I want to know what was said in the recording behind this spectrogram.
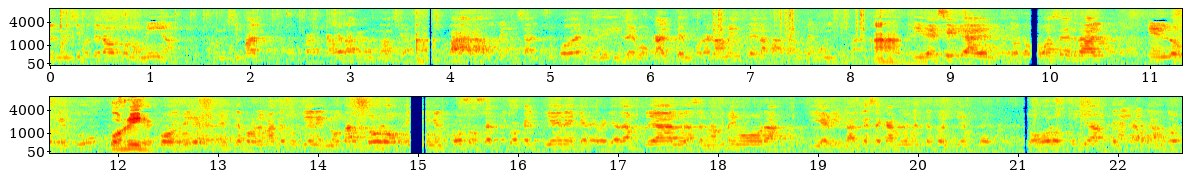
el municipio tiene autonomía municipal, para cabe la redundancia, para utilizar su poder y, de- y revocar temporalmente la patente municipal. Ajá. Y decirle a él, yo te voy a cerrar en lo que tú Corrige. corriges este problema que tú tienes, no tan solo en el pozo séptico que él tiene, que debería de ampliarlo y hacer unas mejoras y evitar que ese camión esté todo el tiempo, todos los días descargando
